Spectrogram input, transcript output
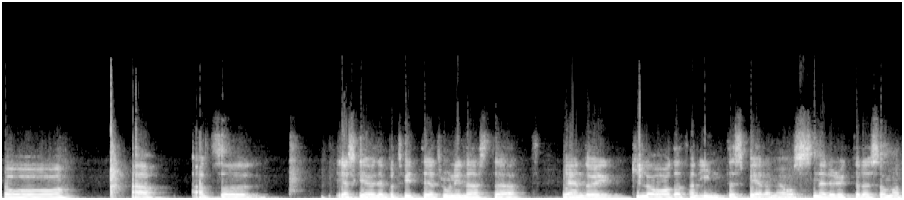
Och ja, alltså... Jag skrev det på Twitter, jag tror ni läste, att jag ändå är glad att han inte spelar med oss. När det ryktades om att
